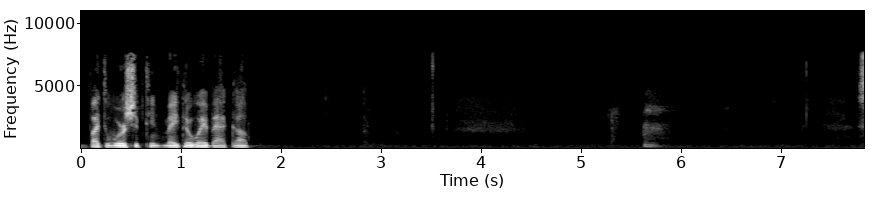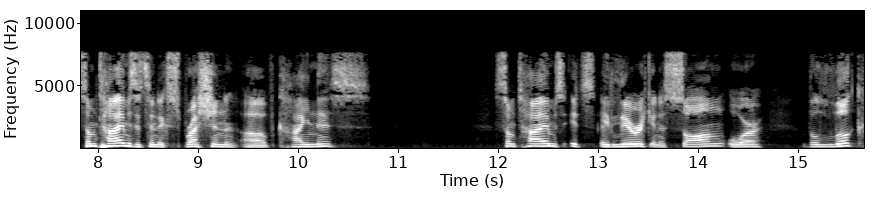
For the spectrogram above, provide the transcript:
invite the worship team to make their way back up. Sometimes it's an expression of kindness. Sometimes it's a lyric in a song or the look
